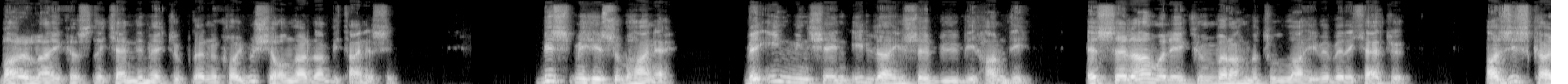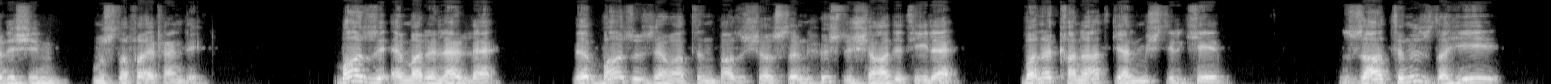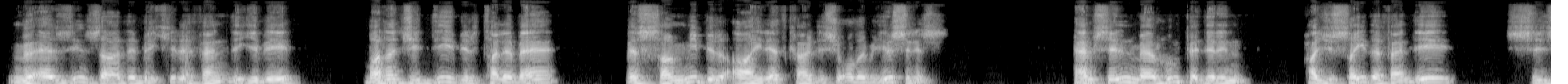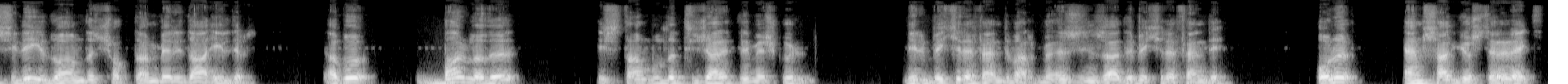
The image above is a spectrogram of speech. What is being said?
Bar layıkasında kendi mektuplarını koymuş ya onlardan bir tanesi. Bismihi Sübhane Ve in min şeyin illa yusebbü bihamdi. Esselamu aleyküm ve rahmetullahi ve berekatü. Aziz kardeşim Mustafa Efendi, bazı emarelerle ve bazı zevatın, bazı şahısların hüsnü şehadetiyle bana kanaat gelmiştir ki zatınız dahi müezzin Zade Bekir Efendi gibi bana ciddi bir talebe ve samimi bir ahiret kardeşi olabilirsiniz. Hem senin merhum pederin Hacı Said Efendi silsile-i duamda çoktan beri dahildir. Ya bu Barlalı İstanbul'da ticaretle meşgul bir Bekir Efendi var. Müezzinzade Bekir Efendi. Onu emsal göstererek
